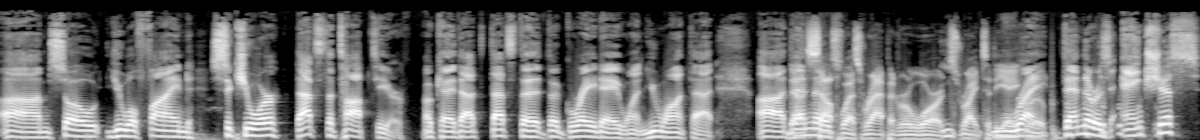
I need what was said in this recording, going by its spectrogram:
Um, so you will find secure. That's the top tier. Okay, that that's the the grade A one. You want that. Uh, then That's Southwest Rapid Rewards, right to the A right. group. Then there is anxious.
